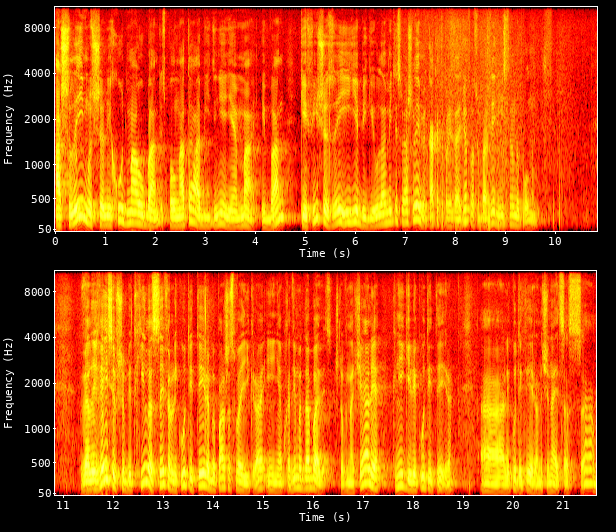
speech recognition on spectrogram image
Ашлеймус шалихуд маубан, то есть полнота объединения ма и бан, кефиша зе и ебеги уламитис вашлеме. Как это произойдет в освобождении истинным и полным. Велигейсев шебетхила сефер ликут и тейра бы парша своикра. И необходимо добавить, что в начале книги Ликут и тейра, а, Ликут и тейра начинается с, а,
